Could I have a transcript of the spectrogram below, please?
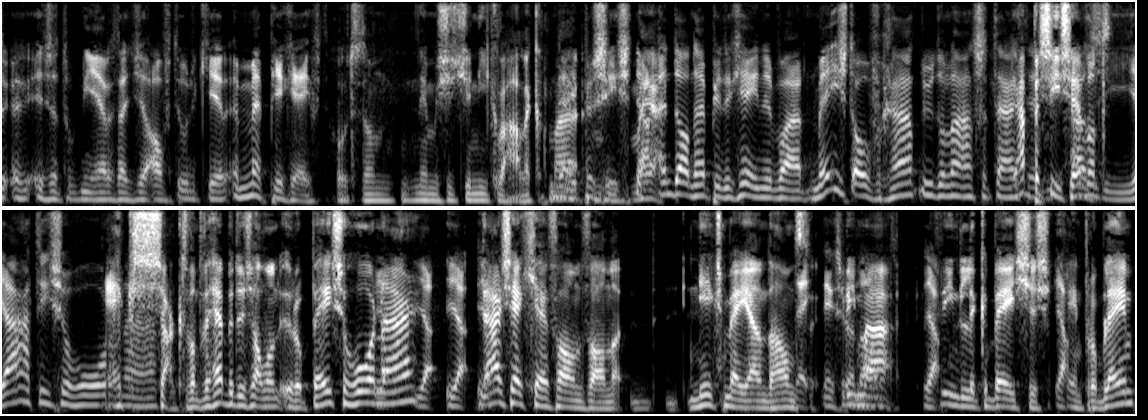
het, is het ook niet erg dat je af en toe een keer een mapje geeft. Goed, dan nemen ze het je niet kwalijk. Maar, nee, precies. Maar Nou, ja, En dan heb je degene waar het meest over gaat nu de laatste tijd. Ja, precies, De hè, want- Aziatische hoornaar. exact, want we hebben dus al een Europese hoornaar. Ja, ja. Daar zeg jij van, van niks mee aan de hand. Nee, niks aan Prima, de hand. Ja. vriendelijke beestjes, geen probleem.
